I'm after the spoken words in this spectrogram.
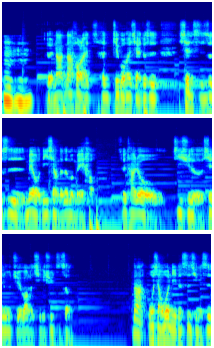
嗯嗯，对，那那后来很结果很显然就是现实就是没有理想的那么美好，所以他就继续的陷入绝望的情绪之中。那我想问你的事情是，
